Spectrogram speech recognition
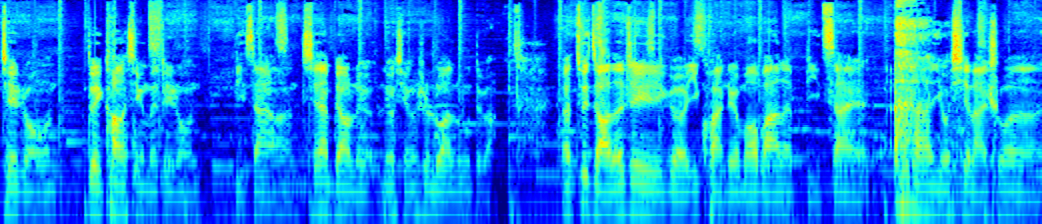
这种对抗性的这种比赛啊。现在比较流流行是撸啊撸，对吧？呃，最早的这个一款这个猫吧的比赛 游戏来说呢，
